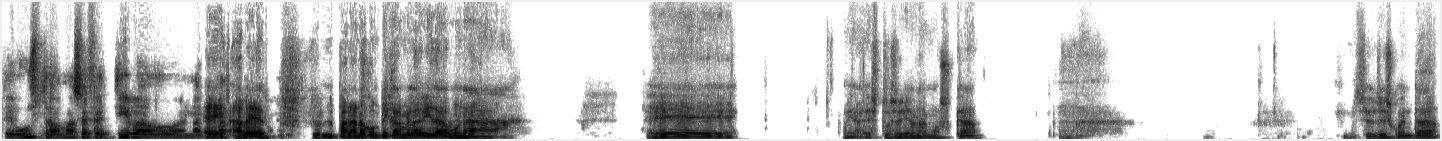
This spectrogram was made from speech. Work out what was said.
te gusta o más efectiva o en la que Eh, más a ver, para no complicarme la vida, una. eh, mira, esto sería una mosca. Si os dais cuenta,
